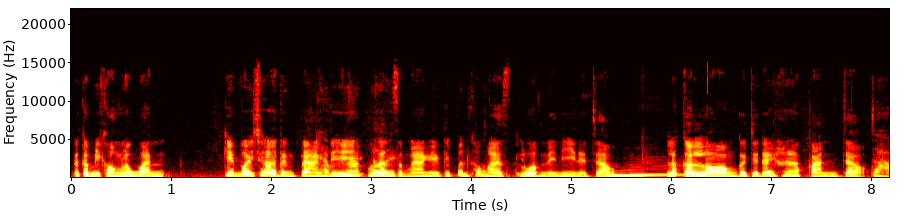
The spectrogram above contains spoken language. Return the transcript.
แล้วก็มีของรางวัลกิฟต์ไวเชอร์ต่างแถมๆที่มากเลยเครื่องสำอางอย่างที่เปิ้ลเข้ามาร่วมในนี่นะเจ้าอืมแล้วก็ลองก็จะได้ 5 ปันเจ้าเจ้า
